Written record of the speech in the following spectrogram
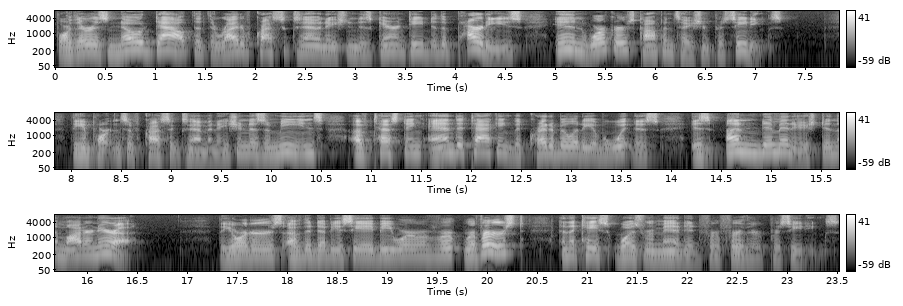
for there is no doubt that the right of cross examination is guaranteed to the parties in workers' compensation proceedings. The importance of cross examination as a means of testing and attacking the credibility of a witness is undiminished in the modern era. The orders of the WCAB were reversed, and the case was remanded for further proceedings.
